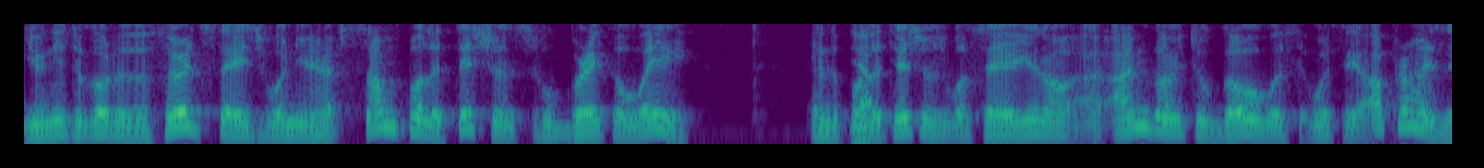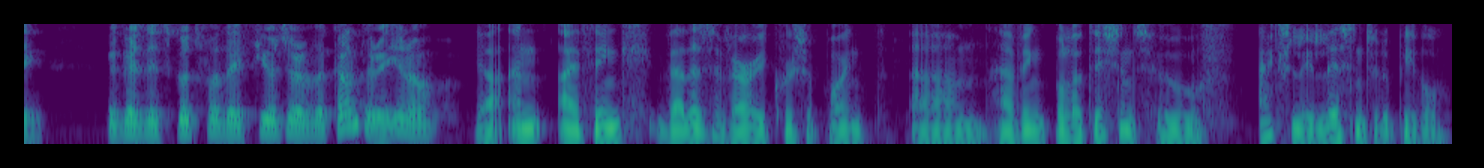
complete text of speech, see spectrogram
You need to go to the third stage when you have some politicians who break away. And the politicians will say, you know, I, I'm going to go with, with the uprising because it's good for the future of the country, you know. Yeah, and I think that is a very crucial point. Um, having politicians who actually listen to the people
